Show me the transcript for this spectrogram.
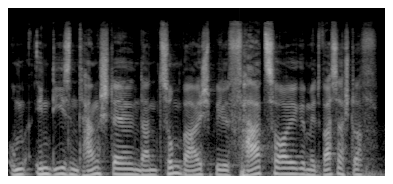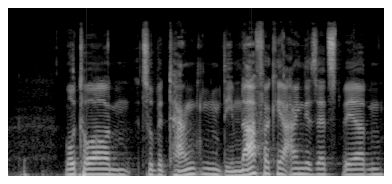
um in diesen Tankstellen dann zum Beispiel Fahrzeuge mit Wasserstoffmotoren zu betanken, die im Nahverkehr eingesetzt werden,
